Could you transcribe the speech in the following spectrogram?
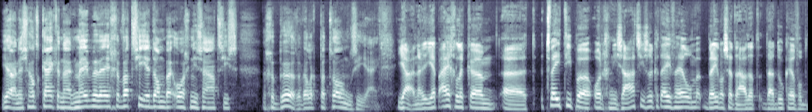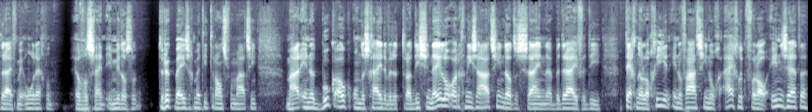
Ja, en als je gaat kijken naar het meebewegen, wat zie je dan bij organisaties gebeuren? Welk patroon zie jij? Ja, nou, je hebt eigenlijk um, uh, twee typen organisaties. Als ik het even heel breed wil zetten. Nou, dat, daar doe ik heel veel bedrijven mee onrecht. Want heel veel zijn inmiddels druk bezig met die transformatie. Maar in het boek ook onderscheiden we de traditionele organisatie. En dat zijn bedrijven die technologie en innovatie nog eigenlijk vooral inzetten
